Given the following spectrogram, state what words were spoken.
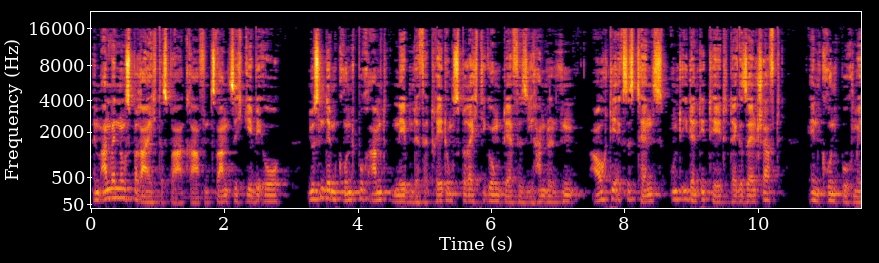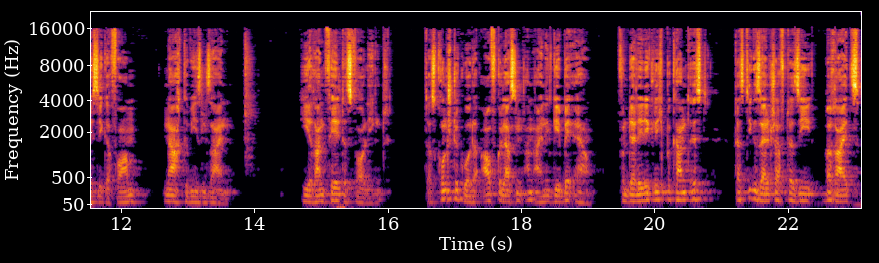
Im Anwendungsbereich des § 20 GBO müssen dem Grundbuchamt neben der Vertretungsberechtigung der für sie Handelnden auch die Existenz und Identität der Gesellschaft in grundbuchmäßiger Form nachgewiesen sein. Hieran fehlt es vorliegend. Das Grundstück wurde aufgelassen an eine GbR, von der lediglich bekannt ist, dass die Gesellschafter sie bereits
